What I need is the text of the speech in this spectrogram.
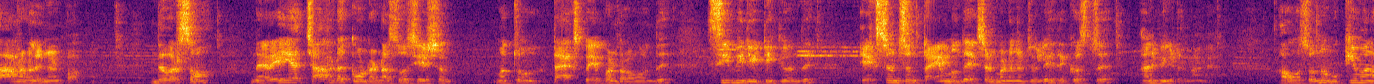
காரணங்கள் என்னென்னு பார்ப்போம். இந்த வருஷம் நிறைய சார்ட் அக்கௌண்டன்ட் அசோசியேஷன் மற்றும் டேக்ஸ் பே பண்ணுறவங்க வந்து சிபிடிடிக்கு வந்து எக்ஸ்டென்ஷன் டைம் வந்து எக்ஸ்டெண்ட் பண்ணுங்கன்னு சொல்லி ரிக்வஸ்ட்டு அனுப்பிக்கிட்டு இருந்தாங்க. அவங்க சொன்ன முக்கியமான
